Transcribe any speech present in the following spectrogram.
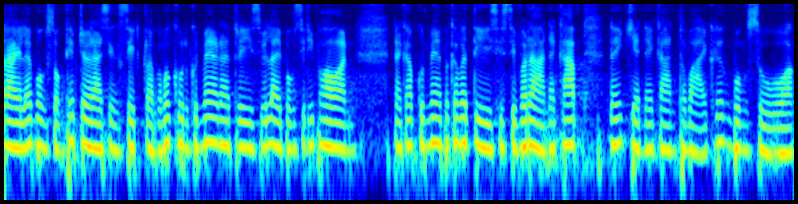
ตรัยและบวงสรวงเทพเทวดาสิ่งศักดิ์สิทธิ์กราบขอบพระคุณคุณแม่ราตรีสิวิไลบงศิริพรนะครับคุณแม่พระกวตีศิศิวรานะครับได้ให้เกียรติในการถวายเครื่องบวงสรวง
